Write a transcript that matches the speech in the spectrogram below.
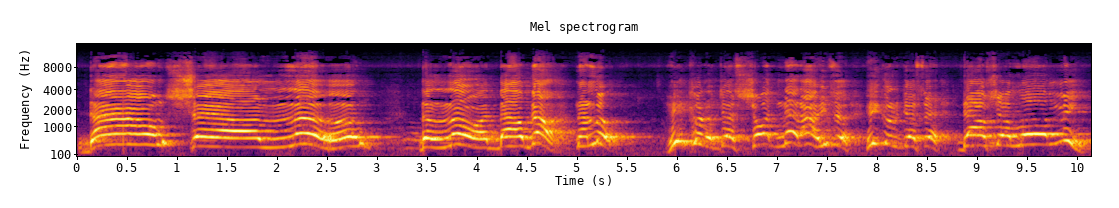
Thou shalt love the Lord thou God. Now look, he could have just shortened that out. He, said, he could have just said, Thou shalt love me.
